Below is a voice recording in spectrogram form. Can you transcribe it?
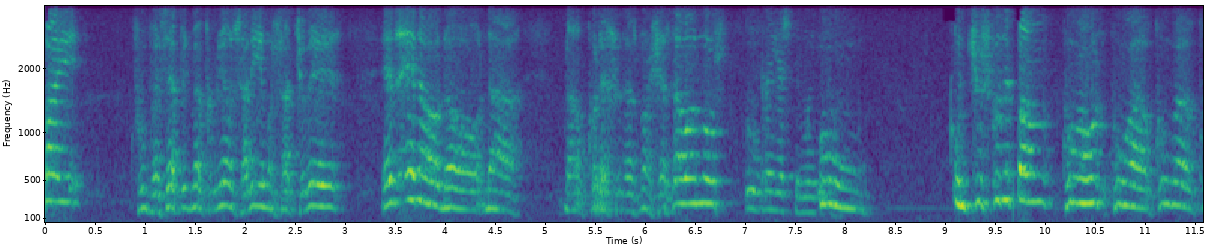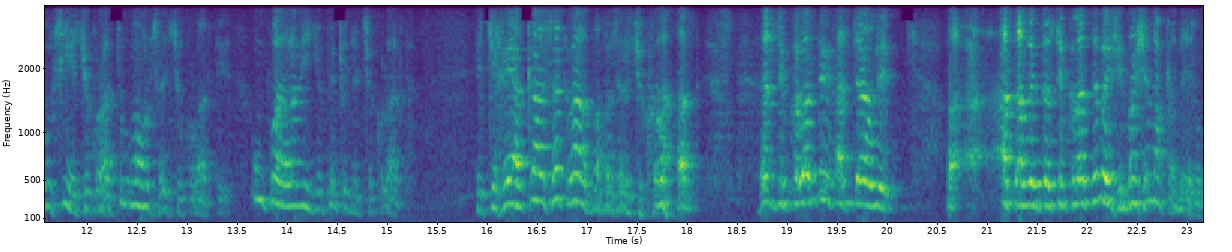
vai, fun facer a primeira comunión, salíamos a chover, era no, no, na, no colegio das monxas dábamos un, un, un chusco de pan cunha, cunha, cunha cousiña de chocolate, unha onza de chocolate, un cuadradiño pequeno de chocolate. E cheguei a casa, claro, para facer o chocolate. ciocolate cacciavete. Hasta dentro este chocolate veis, imagina Camero.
